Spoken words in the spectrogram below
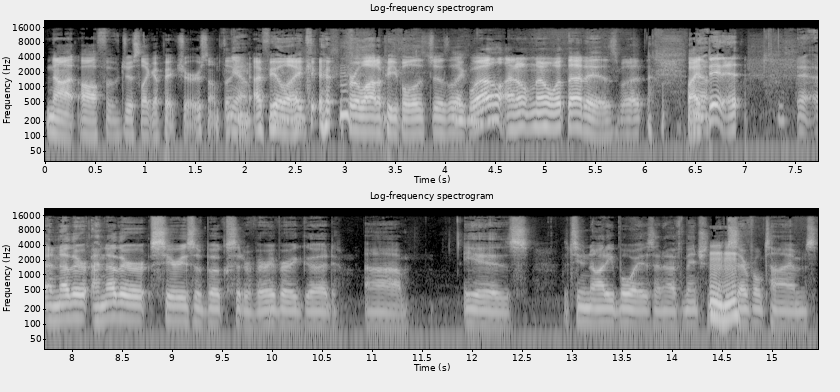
knot off of just like a picture or something, Yeah. I feel like for a lot of people it's just like, well, I don't know what that is, but if I did it, another another series of books that are very very good um, is the Two Knotty Boys, and I've mentioned Mm-hmm. them several times.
